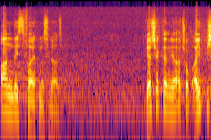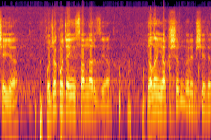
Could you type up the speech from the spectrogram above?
anında istifa etmesi lazım. Gerçekten ya çok ayıp bir şey ya. Koca koca insanlarız ya. Yalan yakışır mı böyle bir şeyde?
